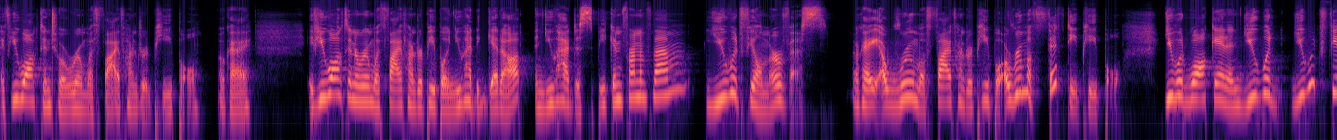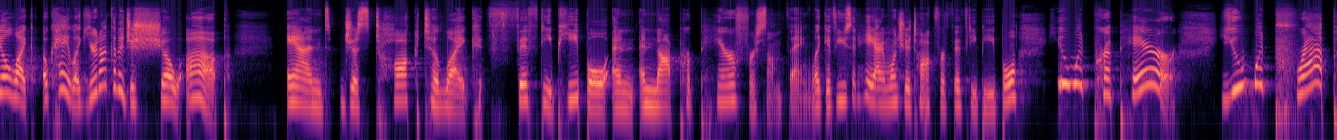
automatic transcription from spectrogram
if you walked into a room with 500 people okay? If you walked in a room with 500 people and you had to get up and you had to speak in front of them you would feel nervous okay? A room of 500 people a room of 50 people you would walk in and you would you would feel like okay like you're not going to just show up and just talk to like 50 people and and not prepare for something. Like if you said, "Hey, I want you to talk for 50 people," you would prepare. You would prep.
